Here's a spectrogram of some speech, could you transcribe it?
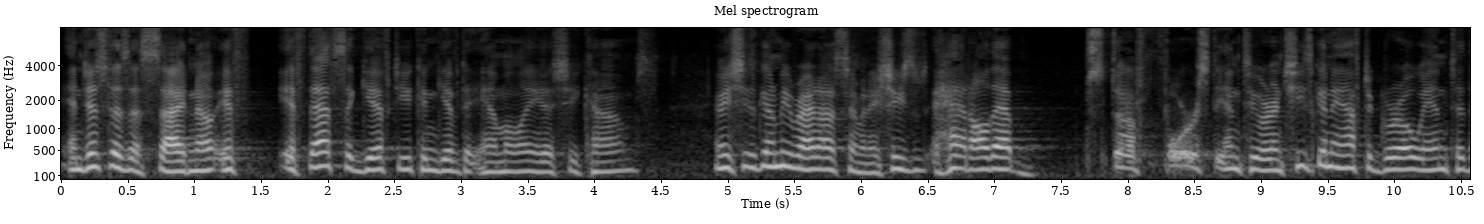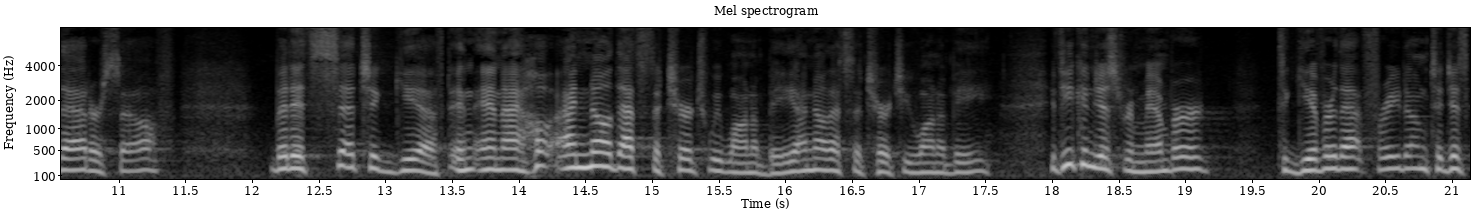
And just as a side note, if, if that's a gift you can give to Emily as she comes, I mean, she's going to be right out of seminary. She's had all that stuff forced into her, and she's going to have to grow into that herself. But it's such a gift. And, and I, ho- I know that's the church we want to be. I know that's the church you want to be. If you can just remember to give her that freedom, to just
